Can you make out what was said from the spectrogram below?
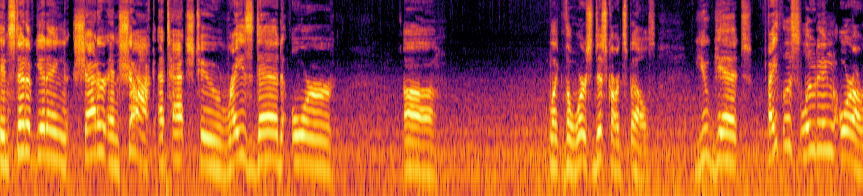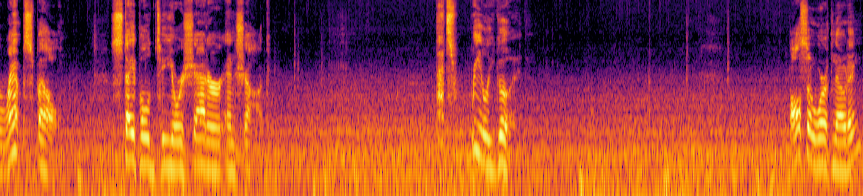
Instead of getting Shatter and Shock attached to Raise Dead or uh, like the worst discard spells, you get faithless looting or a ramp spell stapled to your shatter and shock. That's really good. Also worth noting,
